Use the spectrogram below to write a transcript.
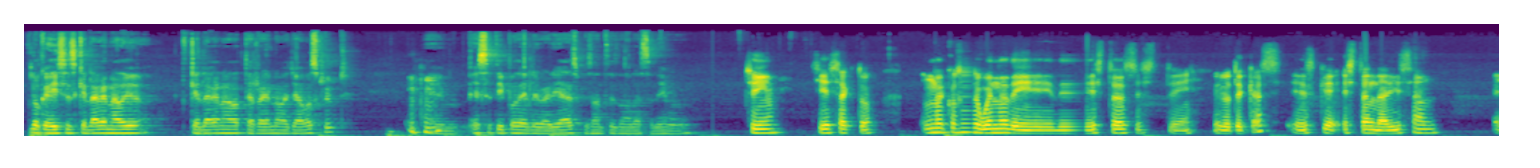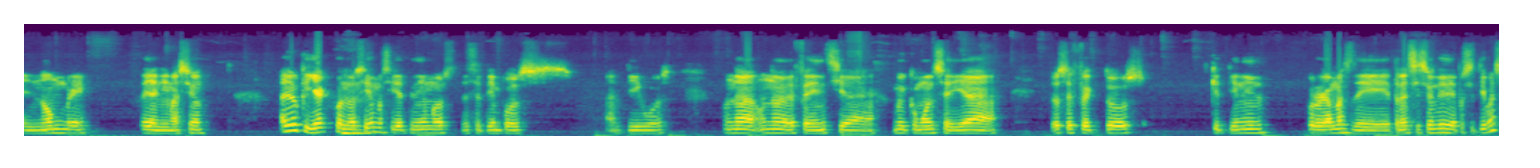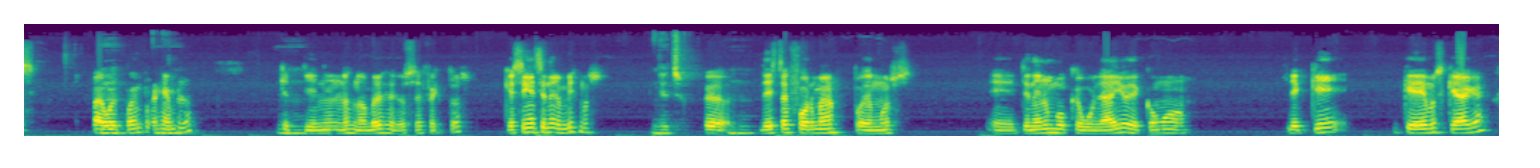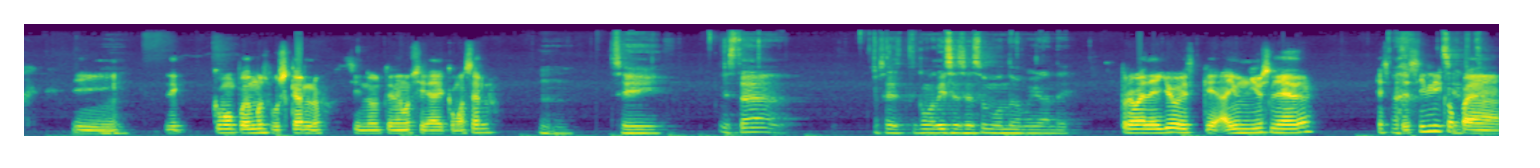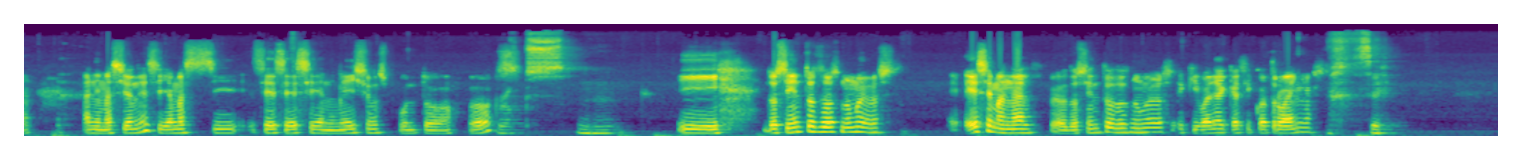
lo que dices que le ha ganado, que le ha ganado terreno a JavaScript. Em, ese tipo de librerías, pues antes no las teníamos. Sí, sí, exacto. Una cosa buena de, estas este, bibliotecas es que estandarizan el nombre de la animación. Algo que ya conocíamos y ya teníamos desde tiempos antiguos una, una referencia muy común sería los efectos que tienen programas de transición de diapositivas. PowerPoint, por ejemplo, que tienen los nombres de los efectos, que siguen siendo los mismos. De hecho. Pero de esta forma podemos eh, tener un vocabulario de cómo, de qué queremos que haga y de cómo podemos buscarlo si no tenemos idea de cómo hacerlo. Sí, Está, o sea, como dices, es un mundo muy grande. Prueba de ello es que hay un newsletter específico para animaciones, se llama cssanimations.org. Y 202 números. Es semanal, pero 202 números equivale a casi 4 años. Sí.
